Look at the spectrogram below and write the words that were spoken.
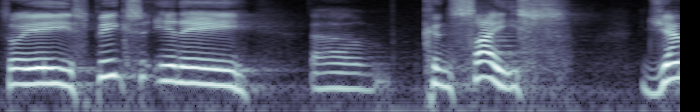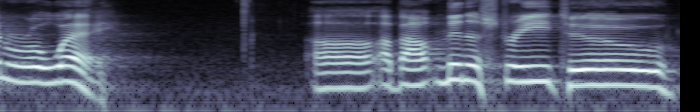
So he speaks in a um, concise, general way uh, about ministry to,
